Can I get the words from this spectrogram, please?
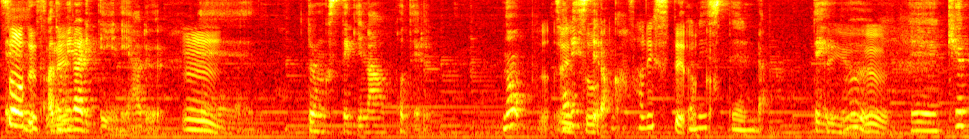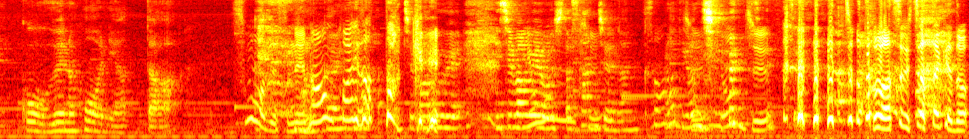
そうですね。えーアドミラリティにある、うん、えーとても素敵なホテルのサリステラか。えっとサリステラサかリステラってい、う。えー結構上の方にあったそうですね。何階だったっけ？一番上一番上を押した30何階30 40 40ちょっと忘れちゃったけど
